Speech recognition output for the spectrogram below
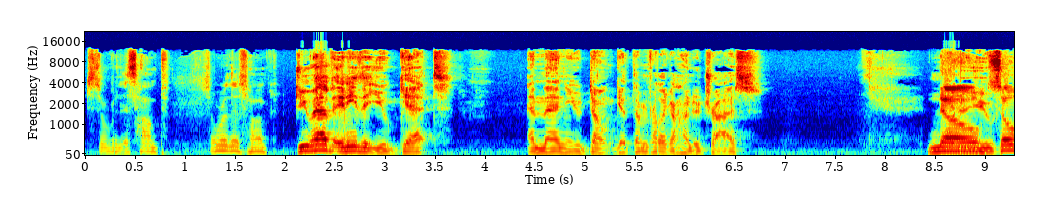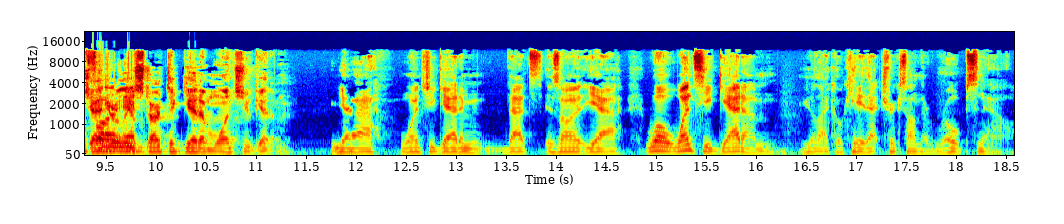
just over this hump, just over this hump. Do you have any that you get and then you don't get them for like a hundred tries? No, you so generally ev- start to get them once you get them? Yeah, once you get them, that's is on. Yeah, well, once you get them, you're like, okay, that trick's on the ropes now.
